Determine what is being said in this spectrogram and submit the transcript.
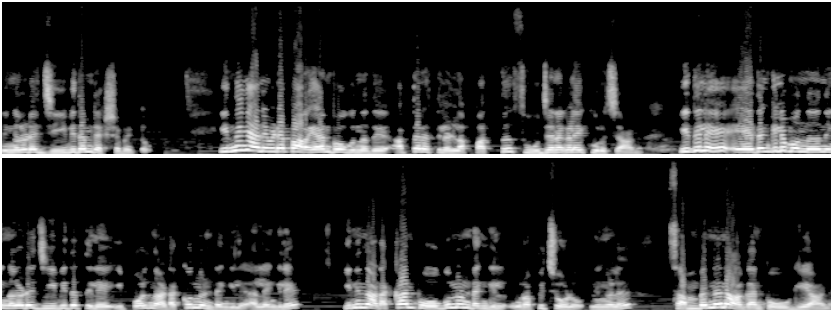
നിങ്ങളുടെ ജീവിതം രക്ഷപ്പെട്ടു. ഇന്ന് ഞാനിവിടെ പറയാൻ പോകുന്നത് അത്തരത്തിലുള്ള പത്ത് സൂചനകളെ കുറിച്ചാണ്. ഇതിലെ ഏതെങ്കിലും ഒന്ന് നിങ്ങളുടെ ജീവിതത്തിൽ ഇപ്പോൾ നടക്കുന്നുണ്ടെങ്കിൽ അല്ലെങ്കിൽ ഇനി നടക്കാൻ പോകുന്നുണ്ടെങ്കിൽ ഉറപ്പിച്ചോളൂ. നിങ്ങൾ സമ്പന്നനാകാൻ പോവുകയാണ്.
